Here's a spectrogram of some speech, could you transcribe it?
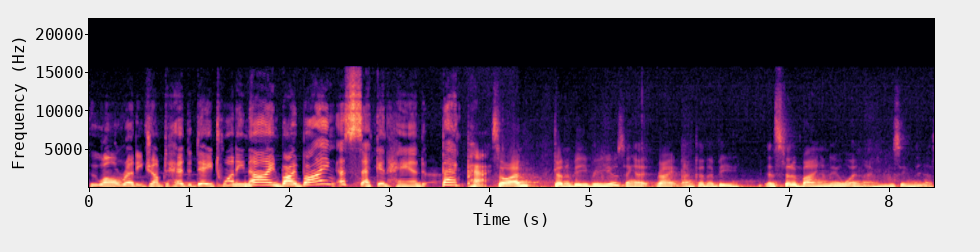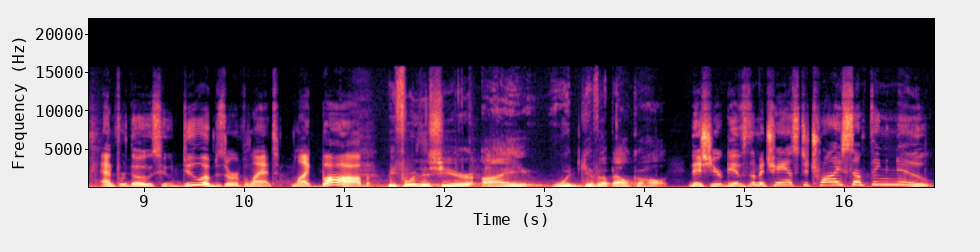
who already jumped ahead to day 29 by buying a second-hand backpack. So I'm going to be reusing it, right? I'm going to be instead of buying a new one, I'm using this. And for those who do observe Lent, like Bob, before this year, I would give up alcohol. This year gives them a chance to try something new,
